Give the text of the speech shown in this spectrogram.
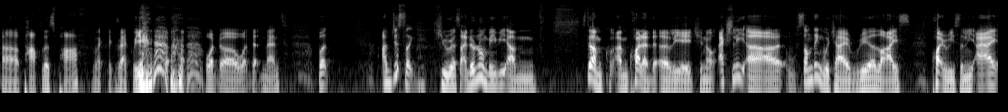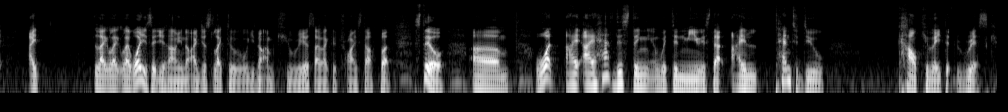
uh, Pathless Path, like exactly what uh, what that meant. But I'm just like curious. I don't know. Maybe I'm still I'm I'm quite at the early age, you know. Actually, uh, something which I realized quite recently. I I like like like what you said just now you know i just like to you know i'm curious i like to try stuff but still um what i i have this thing within me is that I tend to do calculated risk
